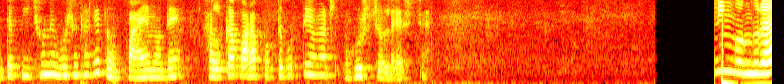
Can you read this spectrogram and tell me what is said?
এটা পিছনে বসে থাকে তো, পায়ের মধ্যে হালকা পাড়া পড়তে পড়তেই আমার হুশ চলে এসছে ইভিনিং বন্ধুরা।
